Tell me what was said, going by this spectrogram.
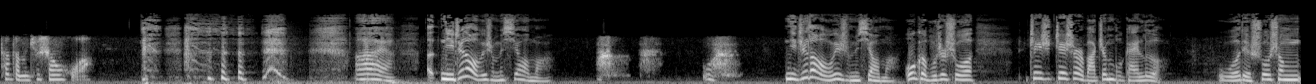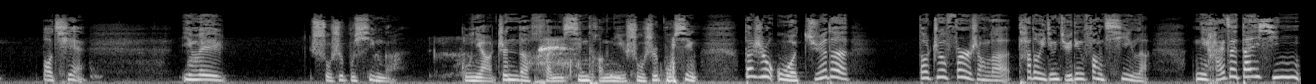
他怎么去生活？哎呀，呃，你知道我为什么笑吗？我，你知道我为什么笑吗？我可不是说，这是这事儿吧，真不该乐，我得说声抱歉，因为属实不幸啊。姑娘真的很心疼你，属实不幸。但是我觉得到这份儿上了，他都已经决定放弃了，你还在担心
